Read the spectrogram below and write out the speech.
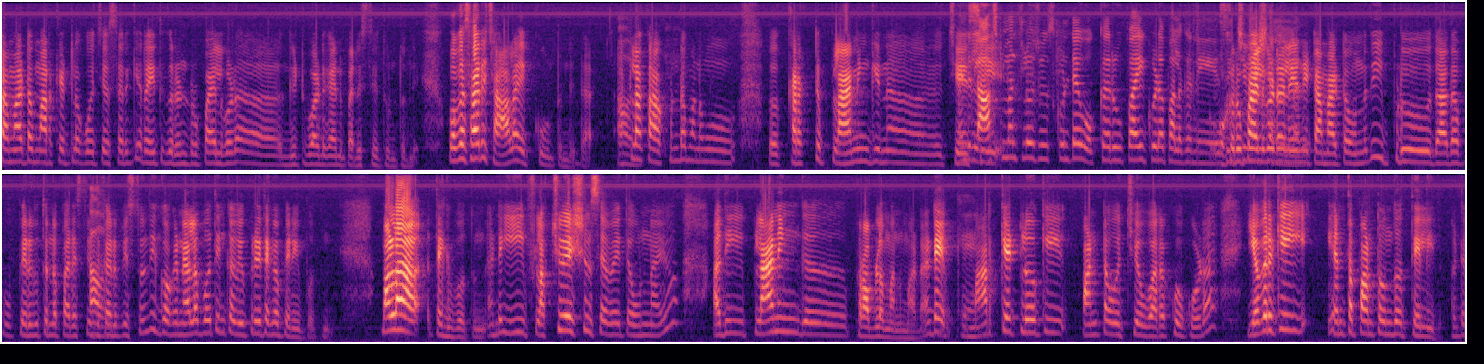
టమాటా మార్కెట్లోకి వచ్చేసరికి రైతుకు రెండు రూపాయలు కూడా గిట్టుబాటు కాని పరిస్థితి ఉంటుంది. ఒకసారి చాలా ఎక్కువ ఉంటుంది ధర అట్లా కాకుండా మనము కరెక్ట్ ప్లానింగ్ చేసి లాస్ట్ మంత్లో చూసుకుంటే ఒక్క రూపాయి కూడా పలకని ఒక రూపాయలు కూడా లేని టమాటో ఉన్నది. ఇప్పుడు దాదాపు పెరుగుతున్న పరిస్థితి కనిపిస్తుంది. ఇంకొక నెల పోతే ఇంకా విపరీతంగా పెరిగిపోతుంది. మళ్ళా తగ్గిపోతుంది. అంటే ఈ ఫ్లక్చుయేషన్స్ ఏవైతే ఉన్నాయో అది ప్లానింగ్ ప్రాబ్లం అన్నమాట. అంటే మార్కెట్లోకి పంట వచ్చే వరకు కూడా ఎవరికి ఎంత పంట ఉందో తెలియదు అంటే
